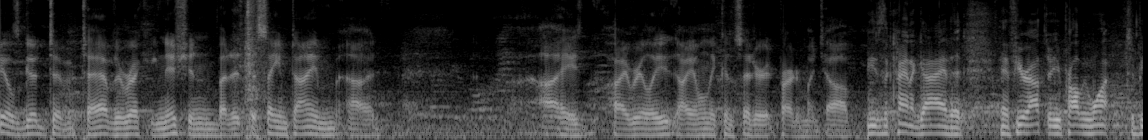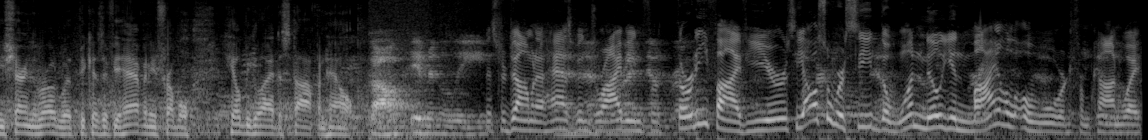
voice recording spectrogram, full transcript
It Feels good to, to have the recognition, but at the same time, uh, I, I really, I only consider it part of my job. He's the kind of guy that if you're out there, you probably want to be sharing the road with because if you have any trouble, he'll be glad to stop and help. Mr. Domina has been driving for 35 years. He also received the 1 million mile award from Con-way.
